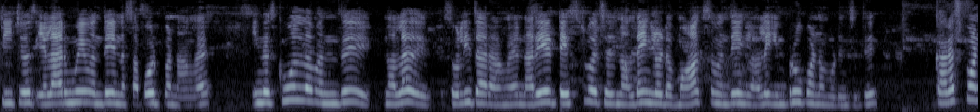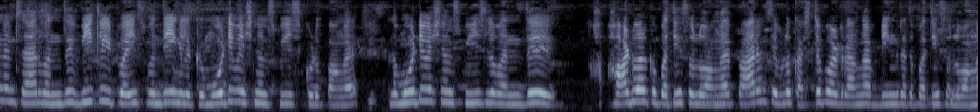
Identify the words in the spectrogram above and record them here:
teachers எல்லாருமே வந்து என்னை சப்போர்ட் பண்ணாங்க. இந்த ஸ்கூலில் வந்து நல்லா சொல்லித்தராங்க நிறைய டெஸ்ட் வச்சதுனால தான் எங்களோட மார்க்ஸ் வந்து எங்களால் இம்ப்ரூவ் பண்ண முடிஞ்சுது. கரஸ்பாண்டன்ட் சார் வந்து வீக்லி ட்வைஸ் வந்து எங்களுக்கு மோட்டிவேஷ்னல் ஸ்பீச் கொடுப்பாங்க. அந்த மோட்டிவேஷ்னல் ஸ்பீச்சில் வந்து ஹார்ட் ஒர்க்கை பற்றி சொல்லுவாங்க. பேரண்ட்ஸ் எவ்வளோ கஷ்டப்படுறாங்க அப்படிங்கிறத பற்றி சொல்லுவாங்க.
